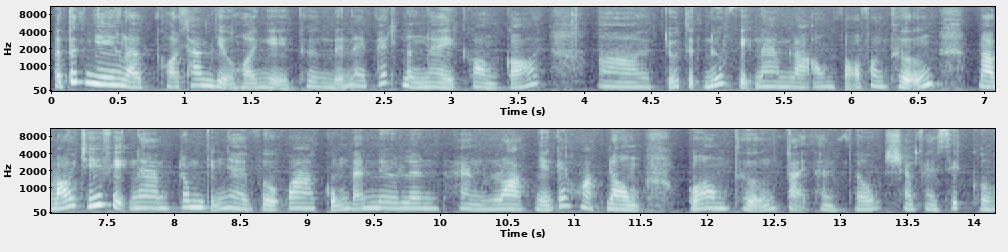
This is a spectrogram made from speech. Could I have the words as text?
Và tất nhiên là họ tham dự hội nghị thượng đỉnh APEC lần này còn có uh, Chủ tịch nước Việt Nam là ông Võ Văn Thưởng. Mà báo chí Việt Nam trong những ngày vừa qua cũng đã nêu lên hàng loạt những cái hoạt động của ông Thưởng tại thành phố San Francisco.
